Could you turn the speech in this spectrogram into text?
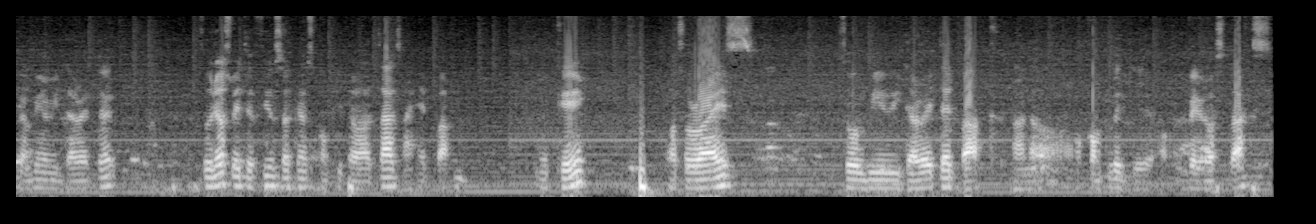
we are being redirected. So just wait a few seconds, complete our tasks, and head back. Okay, authorize so we redirected back and uh, complete the various tasks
